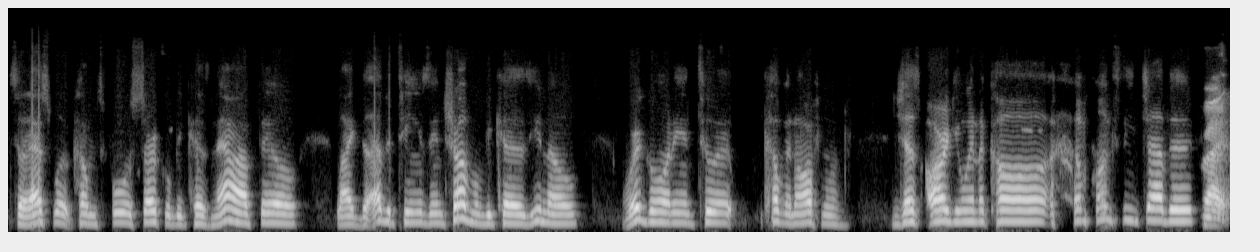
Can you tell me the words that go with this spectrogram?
So that's what comes full circle because now I feel like the other team's in trouble because you know we're going into it coming off of just arguing the call amongst each other. Right.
